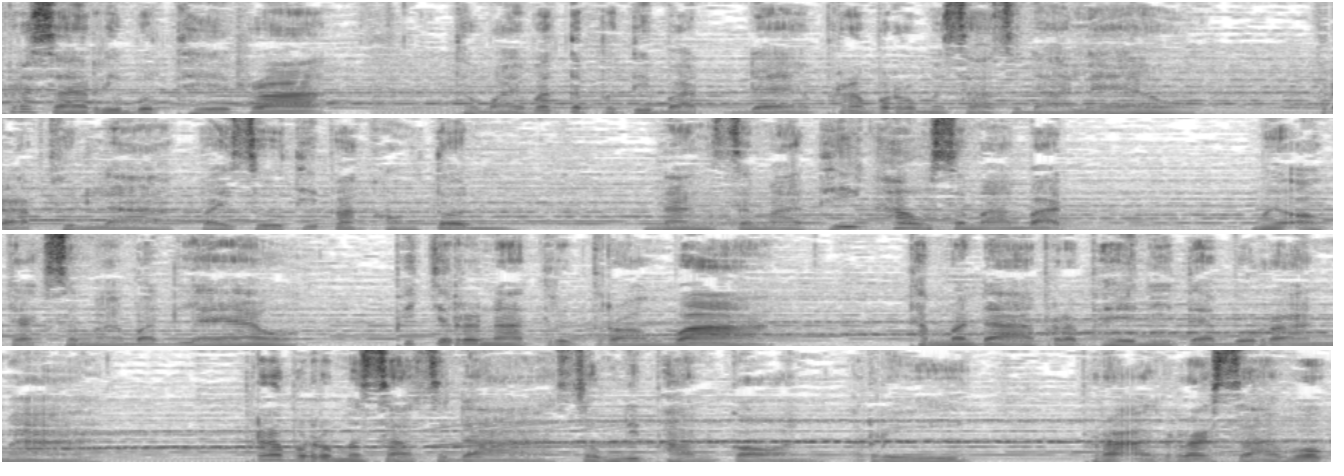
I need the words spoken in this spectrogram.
พระสารีบุตรเถระถวายวัตปฏิบัติแด่พระบรมศาสดาแล้ว กราบทูลลาไปสู่ที่พักของตน นั่งสมาธิเข้าสมาบัติ เมื่อออกจากสมาบัติแล้ว พิจารณาตรึกตรองว่า ธรรมดาประเพณีแต่โบราณมา พระบรมศาสดาทรงนิพพานก่อน หรือพระอัครสาวก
